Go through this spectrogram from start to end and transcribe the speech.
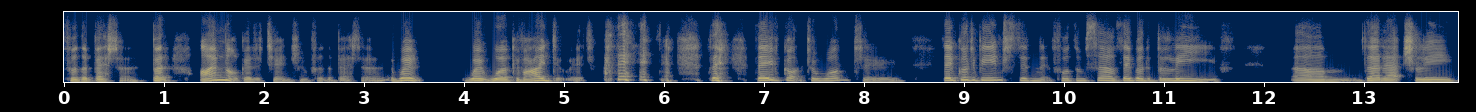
for the better. But I'm not going to change them for the better. It won't won't work if I do it. they, they've got to want to they've got to be interested in it for themselves. They've got to believe um, that actually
